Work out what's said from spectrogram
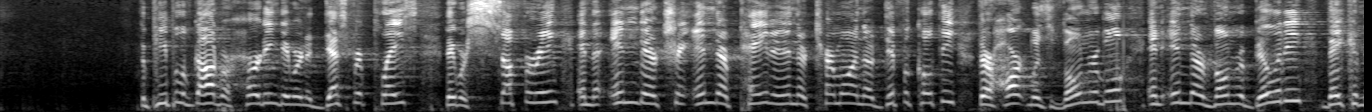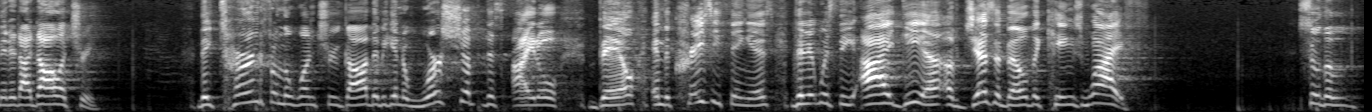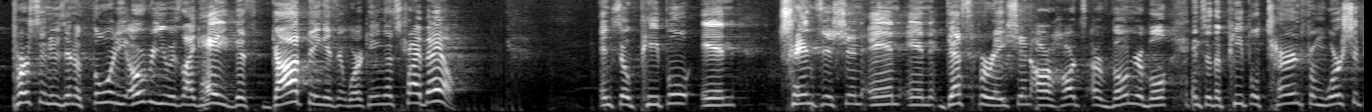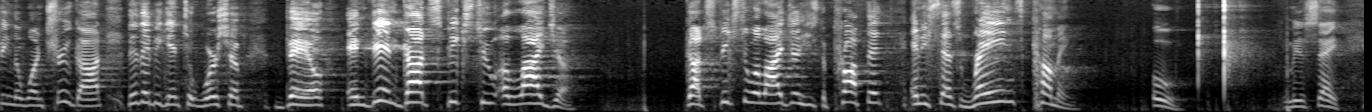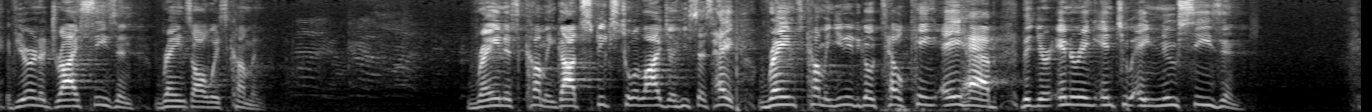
The people of God were hurting. They were in a desperate place. They were suffering. And the, in, their tra- in their pain and in their turmoil and their difficulty, their heart was vulnerable. And in their vulnerability, they committed idolatry. They turned from the one true God. They began to worship this idol, Baal. And the crazy thing is that it was the idea of Jezebel, the king's wife. So the person who's in authority over you is like, hey, this God thing isn't working, let's try Baal. And so people in transition and in desperation, our hearts are vulnerable. And so the people turned from worshiping the one true God, then they begin to worship Baal. And then God speaks to Elijah. God speaks to Elijah, he's the prophet, and he says, Rain's coming. Ooh, let me just say, if you're in a dry season, rain's always coming. Rain is coming. God speaks to Elijah. He says, Hey, rain's coming. You need to go tell King Ahab that you're entering into a new season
